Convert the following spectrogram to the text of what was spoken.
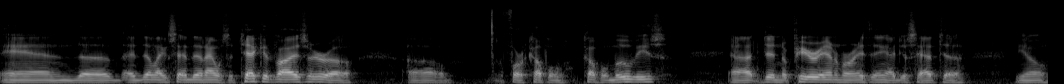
And, uh, and then, like I said, then I was a tech advisor uh, uh for a couple couple movies. Uh, didn't appear in them or anything. I just had to, you know,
